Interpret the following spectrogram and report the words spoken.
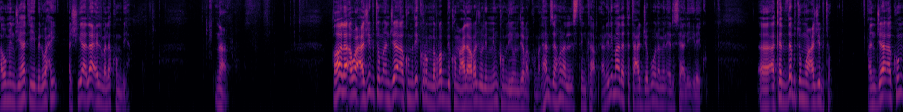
أو من جهته بالوحي أشياء لا علم لكم بها. نعم. قال أو عجبتم أن جاءكم ذكر من ربكم على رجل منكم لينذركم. الهمزة هنا للاستنكار. يعني لماذا تتعجبون من إرسالي إليكم؟ آه، أكذبتم وعجبتم أن جاءكم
